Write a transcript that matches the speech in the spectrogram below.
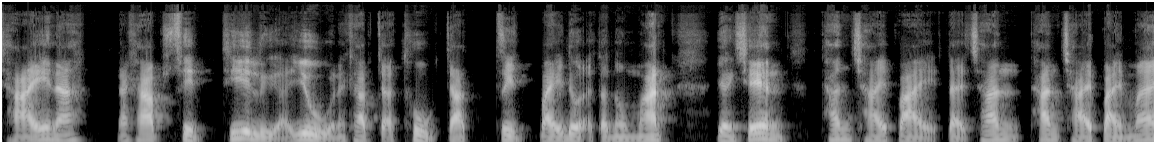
ใช้นะนะครับ สิทธิ์ที่เหลืออยู่นะครับ จะถูกจัดสิทธิ์ไปโดยอัตโนมัติ อย่างเช่น ท่านใช้ไป แต่ท่านท่านใช้ไปไม่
